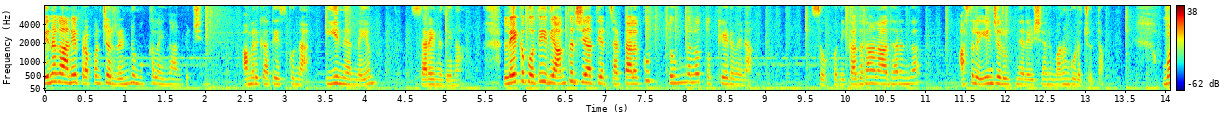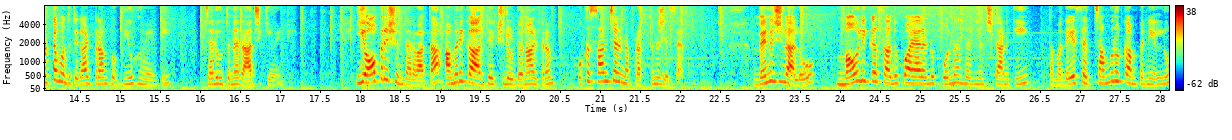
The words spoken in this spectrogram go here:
వినగానే ప్రపంచం రెండు ముక్కలైందా అనిపించింది. అమెరికా తీసుకున్న ఈ నిర్ణయం సరైనదేనా? లేకపోతే ఇది అంతర్జాతీయ చట్టాలకు తుంగలో తొక్కేయడమేనా? సో కొన్ని కథనాల ఆధారంగా అసలు ఏం జరుగుతుంది అనే విషయాన్ని మనం కూడా చూద్దాం. మొట్టమొదటిగా ట్రంప్ వ్యూహం ఏంటి? జరుగుతున్న రాజకీయం ఏంటి? ఈ ఆపరేషన్ తర్వాత అమెరికా అధ్యక్షుడు డొనాల్డ్ ట్రంప్ ఒక సంచలన ప్రకటన చేశారు. వెనిజులాలో మౌలిక సదుపాయాలను పునర్నిర్మించడానికి తమ దేశ చమురు కంపెనీలను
